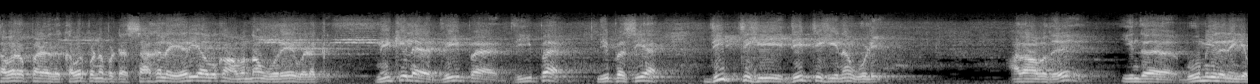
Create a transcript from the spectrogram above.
கவரப்ப கவர் பண்ணப்பட்ட சகல ஏரியாவுக்கும் அவன் தான் ஒரே விளக்கு. நிக்கில தீப தீப தீபசிய தீப்திகி தீப்திகினா ஒளி. அதாவது இந்த பூமியில நீங்க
